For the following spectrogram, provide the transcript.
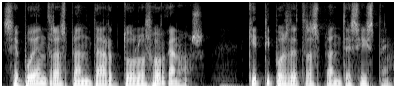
¿Se pueden trasplantar todos los órganos? ¿Qué tipos de trasplante existen?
